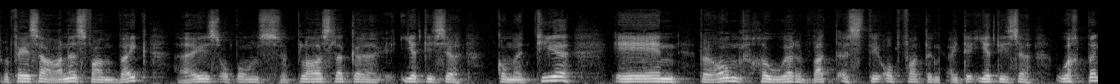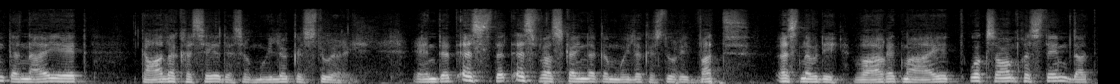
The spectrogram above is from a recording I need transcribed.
professor Hannes van Wyk, hy is op ons plaaslike etiese komitee en by hom gehoor wat is die opvatting uit 'n etiese oogpunt en hy het dadelik gesê dis 'n moeilike storie. En dit is dit is waarskynlik 'n moeilike storie. Wat is nou die waarheid? Maar hy het ook saamgestem dat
